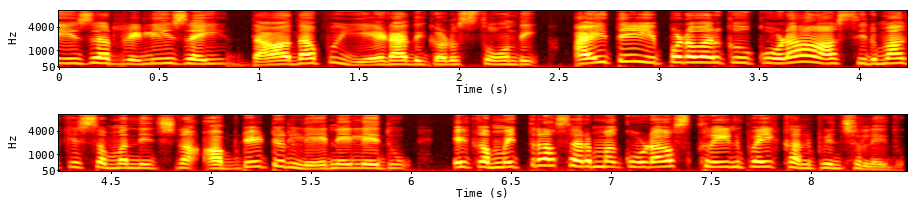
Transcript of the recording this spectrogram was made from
టీజర్ రిలీజ్ అయి దాదాపు ఏడాది గడుస్తోంది. అయితే ఇప్పటివరకు కూడా ఆ సినిమాకి సంబంధించిన అప్డేట్ లేనేలేదు. ఇక మిత్రా శర్మ కూడా స్క్రీన్ పై కనిపించలేదు.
